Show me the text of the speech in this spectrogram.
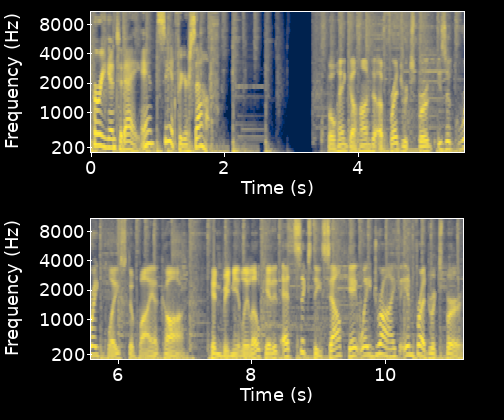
Hurry in today and see it for yourself. Pohanka Honda of Fredericksburg is a great place to buy a car. Conveniently located at 60 South Gateway Drive in Fredericksburg.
